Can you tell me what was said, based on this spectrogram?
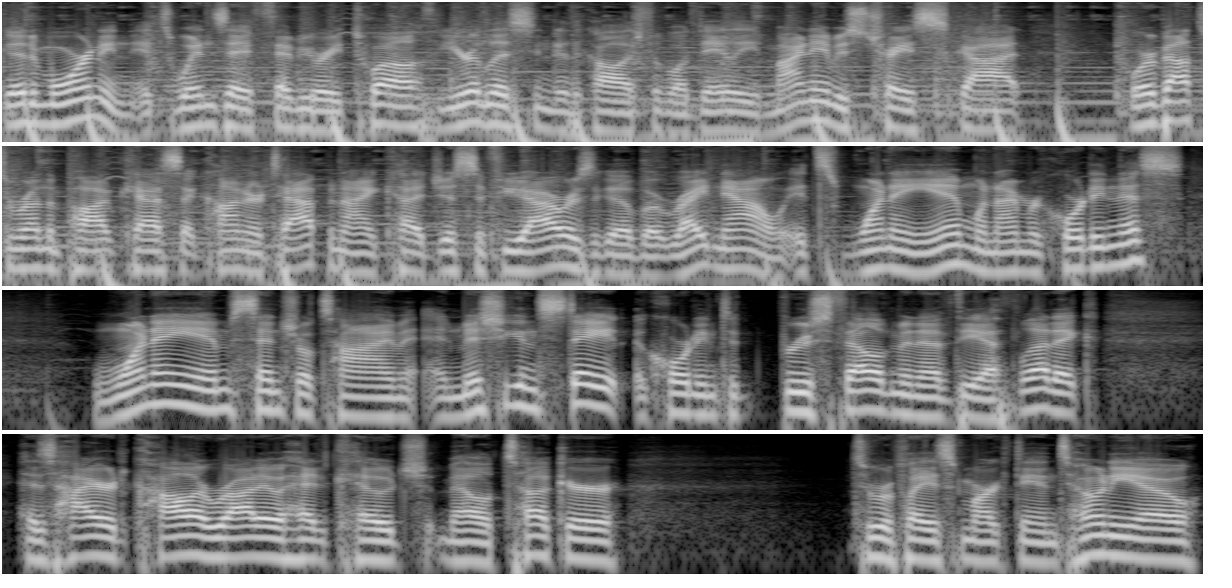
Good morning. It's Wednesday, February 12th. You're listening to the College Football Daily. My name is Trey Scott. We're about to run the podcast that Connor Tapp and I cut just a few hours ago, but right now it's 1 a.m. when I'm recording this, 1 a.m. Central Time, and Michigan State, according to Bruce Feldman of The Athletic, has hired Colorado head coach Mel Tucker to replace Mark Dantonio.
